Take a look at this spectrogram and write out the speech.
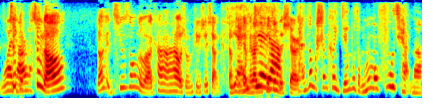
五块就钱了。就聊聊点轻松的吧，看看还有什么平时想想听的没来得及做呀的事，儿。咱这么深刻一节目，怎么那么肤浅呢？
